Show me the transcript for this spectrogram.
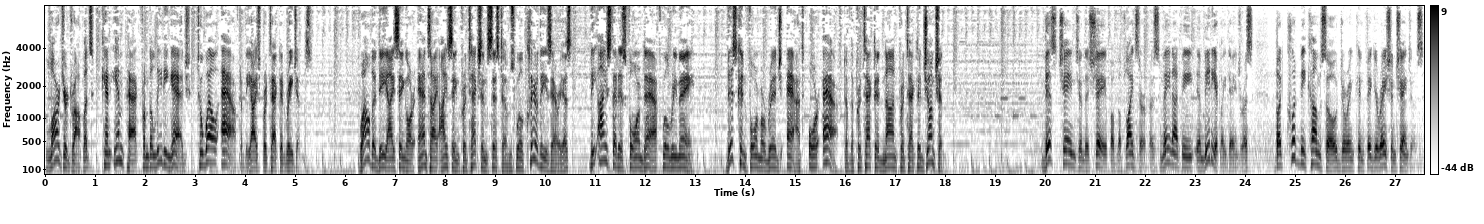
larger droplets can impact from the leading edge to well aft of the ice-protected regions. While the de-icing or anti-icing protection systems will clear these areas, the ice that is formed aft will remain. This can form a ridge at or aft of the protected non-protected junction. This change in the shape of the flight surface may not be immediately dangerous, but could become so during configuration changes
